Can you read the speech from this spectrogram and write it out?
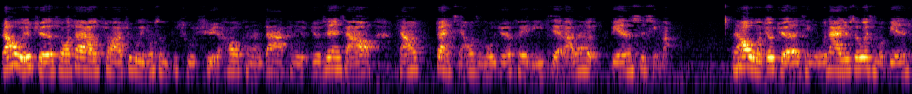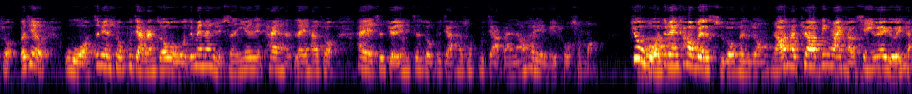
然后我就觉得说，大家都说要去露营，为什么不出去？然后可能大家可能有有些人想要想要赚钱或怎么，我觉得可以理解啦。但是别人的事情嘛，然后我就觉得挺无奈，就是为什么别人说，而且我这边说不加班之后，我这边那女生因为她也很累，她说她也是决定这周不加，她说不加班，然后她也没说什么。就我这边靠背了十多分钟，然后她去到另外一条线，因为有一条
